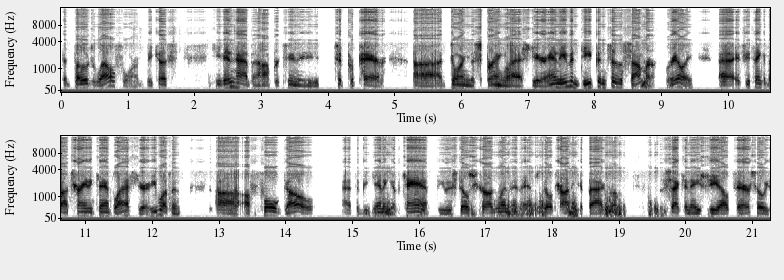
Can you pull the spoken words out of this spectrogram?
it bodes well for him because he didn't have an opportunity to prepare uh, during the spring last year and even deep into the summer, really. Uh, if you think about training camp last year, he wasn't uh, a full go at the beginning of camp. He was still struggling and, and still trying to get back from the second ACL tear. So he's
